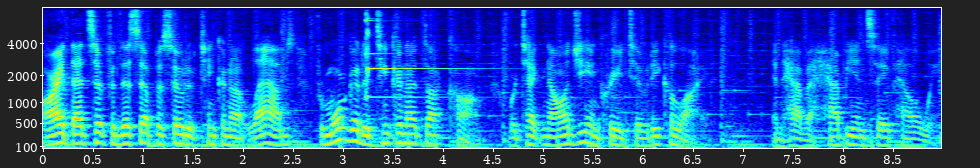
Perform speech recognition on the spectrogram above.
Alright, that's it for this episode of Tinkernut Labs. For more, go to tinkernut.com, where technology and creativity collide. And have a happy and safe Halloween.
